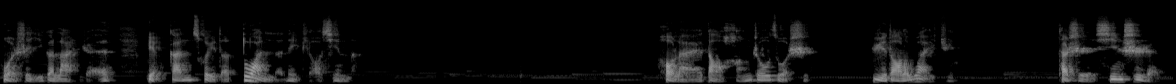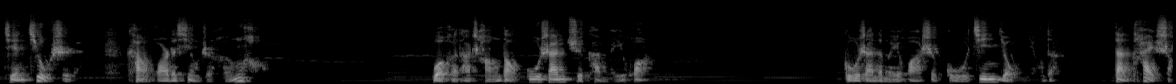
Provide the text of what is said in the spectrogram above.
我是一个懒人，便干脆的断了那条心了。后来到杭州做事，遇到了外军，他是新诗人兼旧诗人，看花的兴致很好。我和他常到孤山去看梅花。孤山的梅花是古今有名的，但太少，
